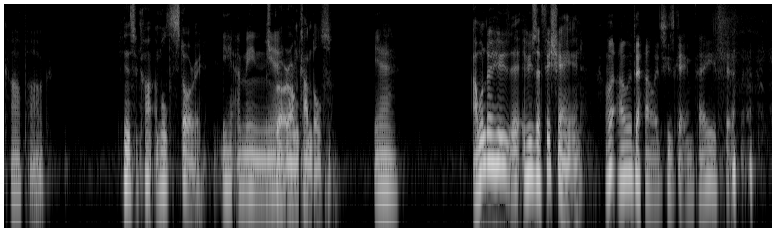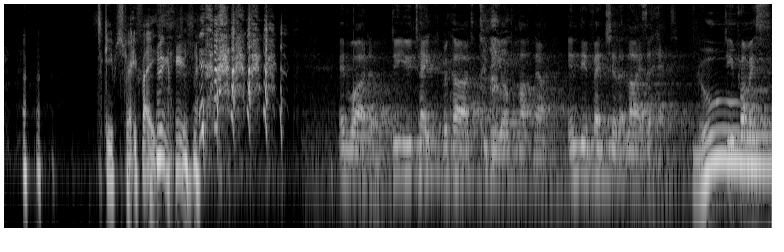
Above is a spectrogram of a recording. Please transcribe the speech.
car park. Do you think it's a, car, a multi-story? Yeah, I mean, Just yeah. brought her own candles. Yeah. I wonder who's uh, who's officiating Well, I wonder how much he's getting paid. to keep a straight face. Eduardo, do you take Ricard to be your partner in the adventure that lies ahead? no. Do you promise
